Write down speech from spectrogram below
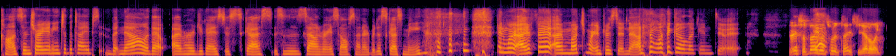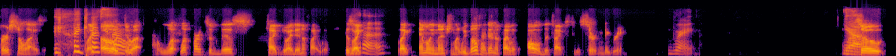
concentrate on each of the types. But now that I've heard you guys discuss, this doesn't sound very self centered, but discuss me and where I fit, I'm much more interested now. And I want to go look into it. Hey, sometimes Yeah. that's what it takes. You got to like personalize it. I guess Like, oh, so. do I what what parts of this type do I identify with? Because like yeah, like Emily mentioned, like we both identify with all of the types to a certain degree. right. Yeah. So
